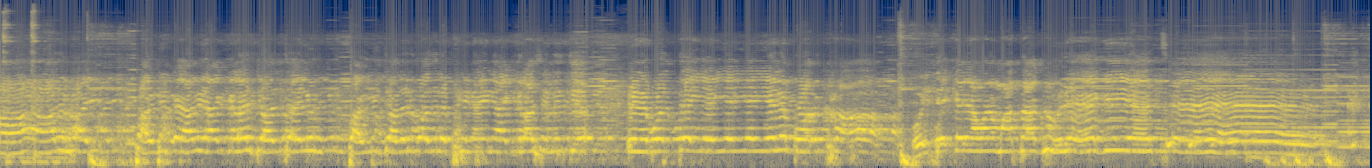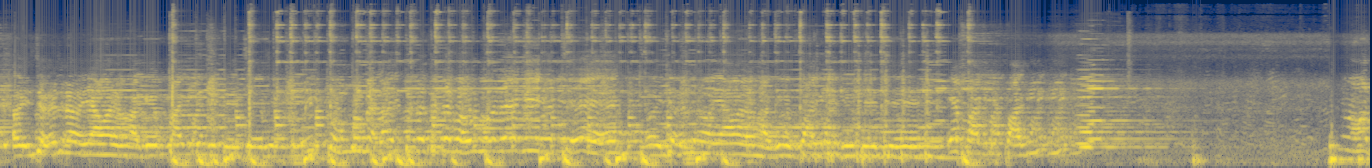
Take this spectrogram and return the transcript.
আর ভাই, পাগলিকে আমি এক গ্লাস জল চাইলুম। পাগলি জলের বদলে ফিনাইন এক গ্লাস এনেছে। এনে বলতে এই এই বরখা ওই দেখে আমার মাথা ঘুরে গিয়েছে। ওই জন্যই আমার ভাগে পাগলি জিতেছে কুম্ভ মেলায় আমার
